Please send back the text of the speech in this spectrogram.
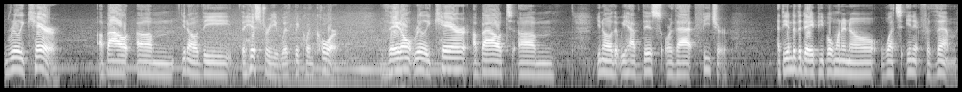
really care about um, you know the the history with Bitcoin Core. They don't really care about um, you know that we have this or that feature. At the end of the day, people want to know what's in it for them,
